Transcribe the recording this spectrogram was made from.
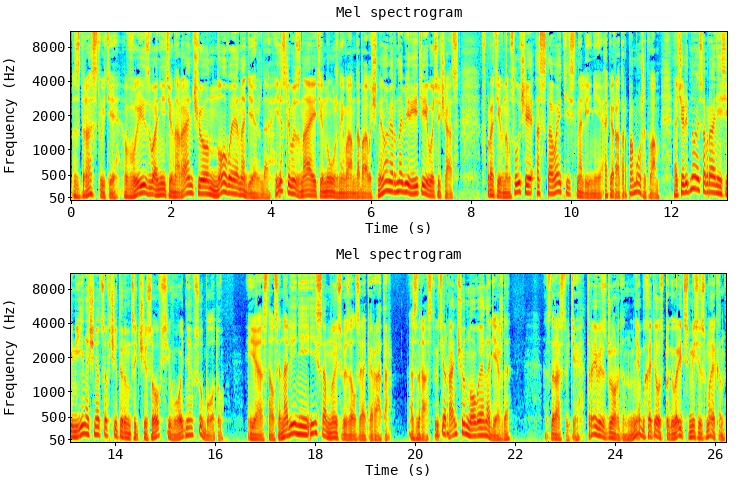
«Здравствуйте. Вы звоните на ранчо «Новая надежда». Если вы знаете нужный вам добавочный номер, наберите его сейчас. В противном случае оставайтесь на линии, оператор поможет вам. Очередное собрание семьи начнется в 14 часов сегодня, в субботу». Я остался на линии, и со мной связался оператор. «Здравствуйте, ранчо «Новая надежда». «Здравствуйте, Трэвис Джордан. Мне бы хотелось поговорить с миссис Мэкон.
